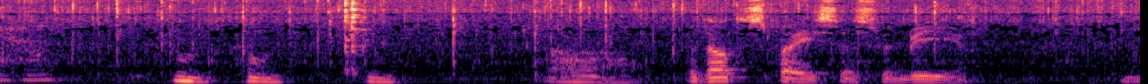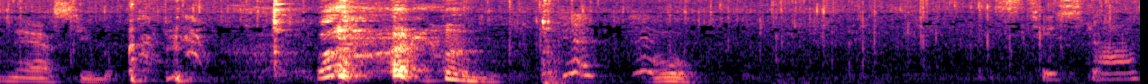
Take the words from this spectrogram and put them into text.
Uh-huh. Hmm, hmm, hmm. Oh, without the spice, this would be nasty. oh, It's too strong.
